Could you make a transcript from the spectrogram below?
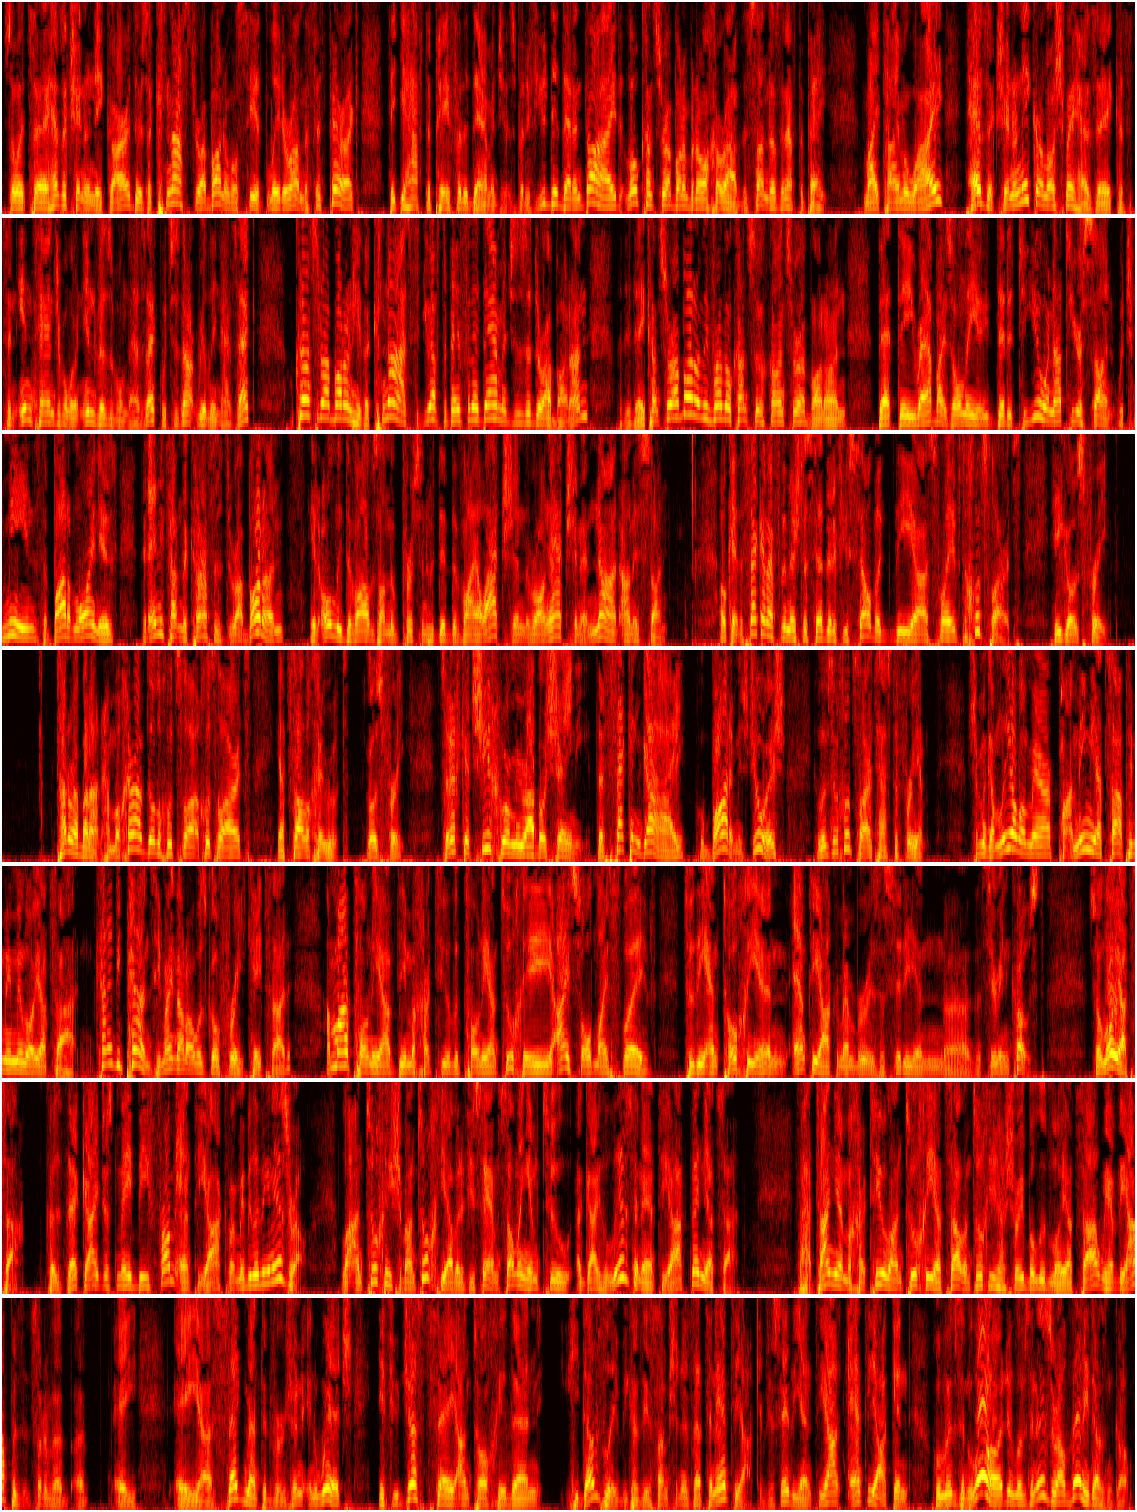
So it's a hezek nikar. There's a knas rabban, we'll see it later on, the fifth parak, that you have to pay for the damages. But if you did that and died, lo kans rabban the son doesn't have to pay. My time, why? Hezek shenonikar lo shmei hezek, because it's an intangible or an invisible nezek, which is not really nezek. Rabbanon here, the knas that you have to pay for the damage is a drabanan. The day kans rabbanon, the kans rabbanon, that the rabbis only did it to you and not to your son, which means the bottom line is that anytime the knas is drabanan, it only devolves on the person who did the vile action, the wrong action, and not on his son. Okay, the second half of the Mishnah said that if you sell the, the uh, slave to Chutzlaritz, he goes free. Tanu Rabbanan, Hamocher Abdul Chutzlaritz, Yatzal Cherut, goes free. The second guy who bought him is Jewish, who lives in Chutzlaritz, has to free him. Kind of depends. He might not always go free. Ketzad. Amar ploni avdi ploni antuchi. I sold my slave to the Antiochian. Antioch, remember, is a city in uh, the Syrian coast. So lo yatsa, because that guy just may be from Antioch, but maybe living in Israel. La antuchi shabantuchia, but if you say I'm selling him to a guy who lives in Antioch, then yatsa. We have the opposite, sort of a, a, a, a uh, segmented version in which if you just say Antochi, then he does leave because the assumption is that's in Antioch. If you say the Antioch, Antiochian who lives in Lod, who lives in Israel, then he doesn't go.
